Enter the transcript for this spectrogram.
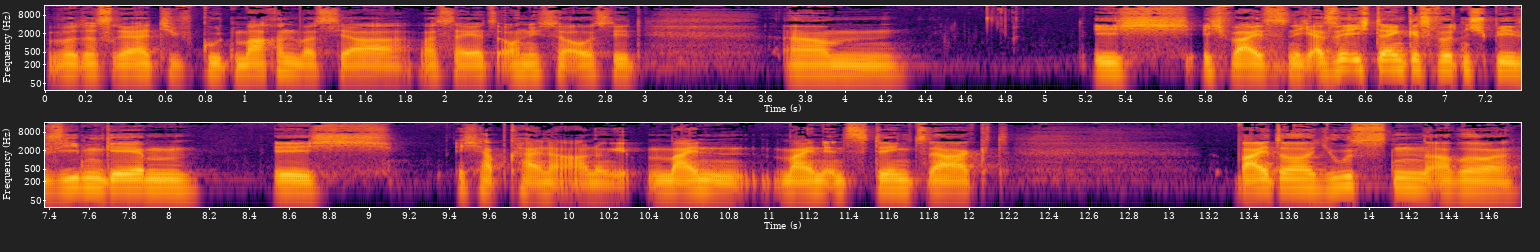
wird das relativ gut machen, was ja, was ja jetzt auch nicht so aussieht. Ähm, ich, ich weiß es nicht. Also ich denke, es wird ein Spiel 7 geben. Ich, ich habe keine Ahnung. Mein, mein Instinkt sagt weiter Houston, aber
